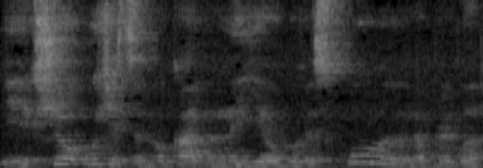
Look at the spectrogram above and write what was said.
І якщо участь адвоката не є обов'язковою, наприклад,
